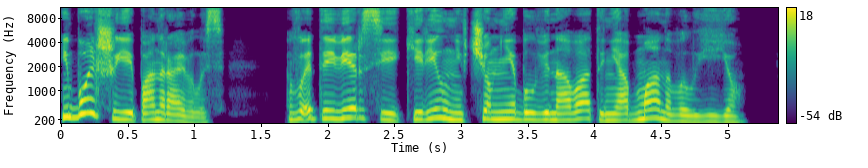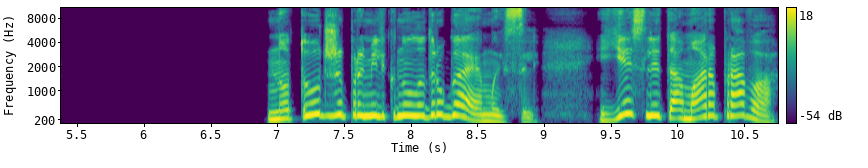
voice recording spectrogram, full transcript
и больше ей понравилось. В этой версии Кирилл ни в чем не был виноват и не обманывал ее. Но тут же промелькнула другая мысль. Если Тамара права,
